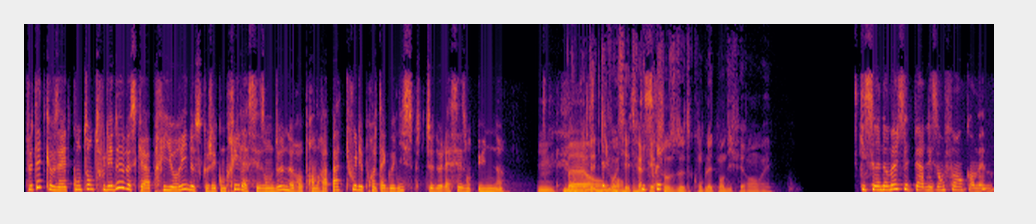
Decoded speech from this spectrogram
Peut-être que vous allez être contents tous les deux, parce qu'a priori, de ce que j'ai compris, la saison 2 ne reprendra pas tous les protagonistes de la saison 1. Hmm. Bah, Donc peut-être on- qu'ils vont essayer de faire quelque serait- chose de complètement différent. Ouais. Ce qui serait dommage, c'est de perdre les enfants quand même.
